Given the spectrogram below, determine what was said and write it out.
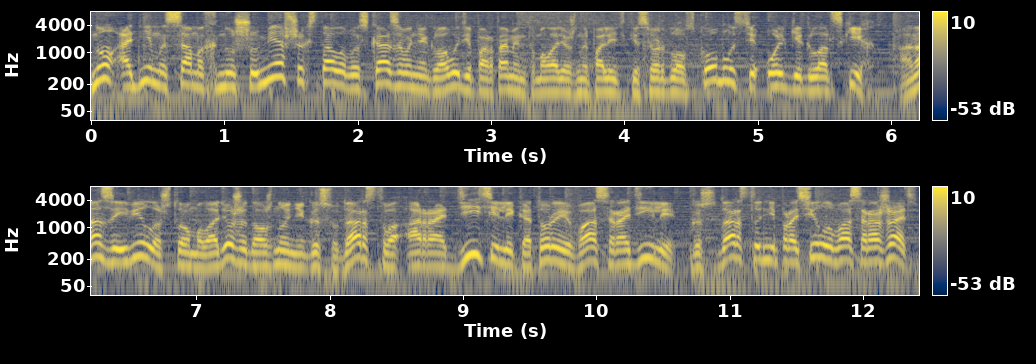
Но одним из самых нашумевших стало высказывание главы Департамента молодежной политики Свердловской области Ольги Гладских. Она заявила, что молодежи должно не государство, а родители, которые вас родили. Государство не просило вас рожать,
